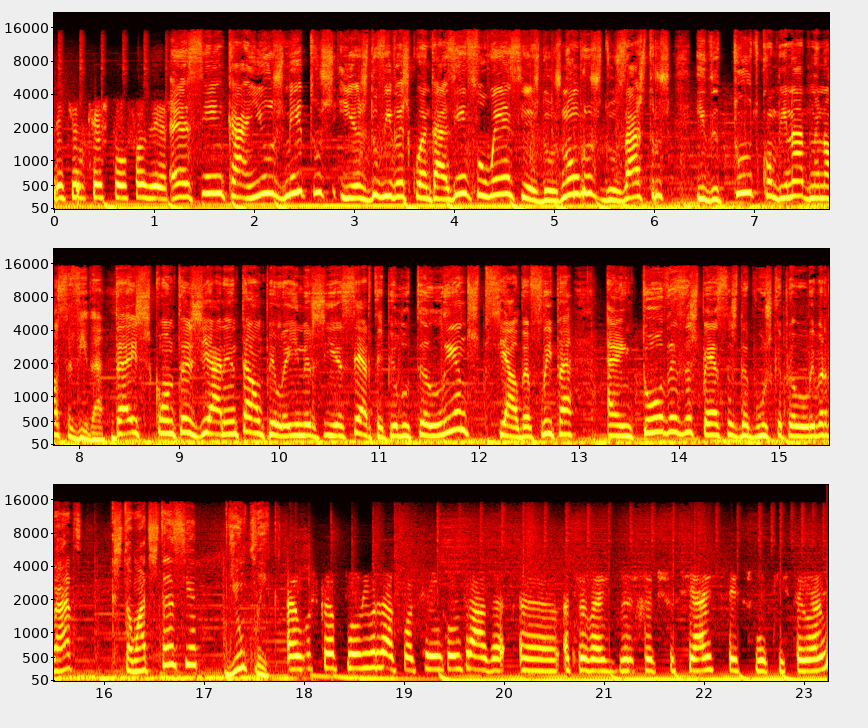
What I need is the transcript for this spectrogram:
daquilo que eu estou a fazer. Assim caem os mitos e as dúvidas quanto às influências dos números, dos astros e de tudo combinado na nossa vida. Deixe contagiar então pela energia certa e pelo talento especial da Flipa em todas as peças da busca pela liberdade que estão à distância de um clique. A busca pela liberdade pode ser encontrada uh, através das redes sociais, Facebook e Instagram.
